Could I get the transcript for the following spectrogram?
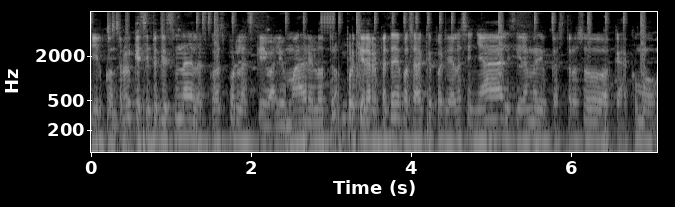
y el, control, que siento que es una de las cosas por las que valió madre el otro, porque de repente me pasaba que perdía la señal y si era medio castroso acá como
